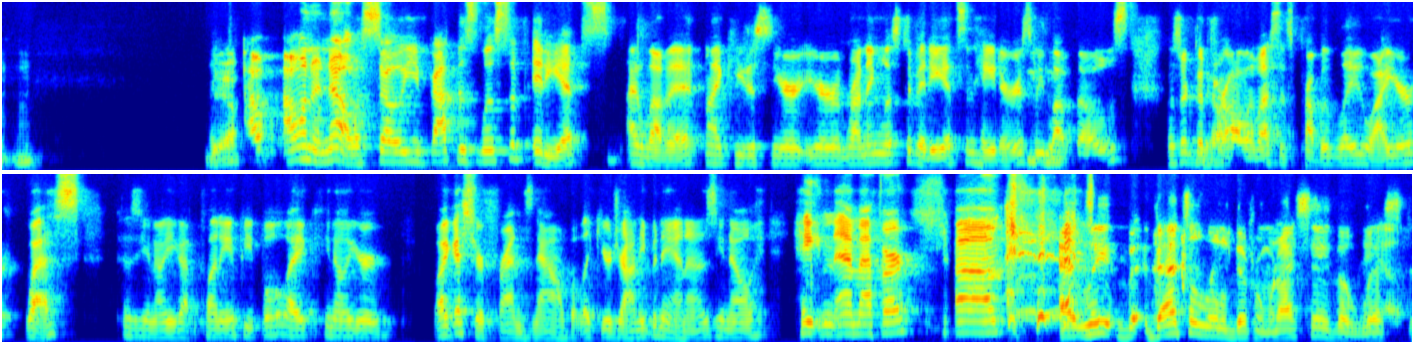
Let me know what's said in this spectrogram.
mm-hmm. Yeah i, I want to know so you've got this list of idiots i love it like you just you're you're running list of idiots and haters mm-hmm. we love those those are good yeah. for all of us it's probably why you're wes because you know you got plenty of people like you know you're well, I guess you're friends now, but like you're Johnny Bananas, you know, hating MFer. Um, At least that's a little different. When I say the list,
